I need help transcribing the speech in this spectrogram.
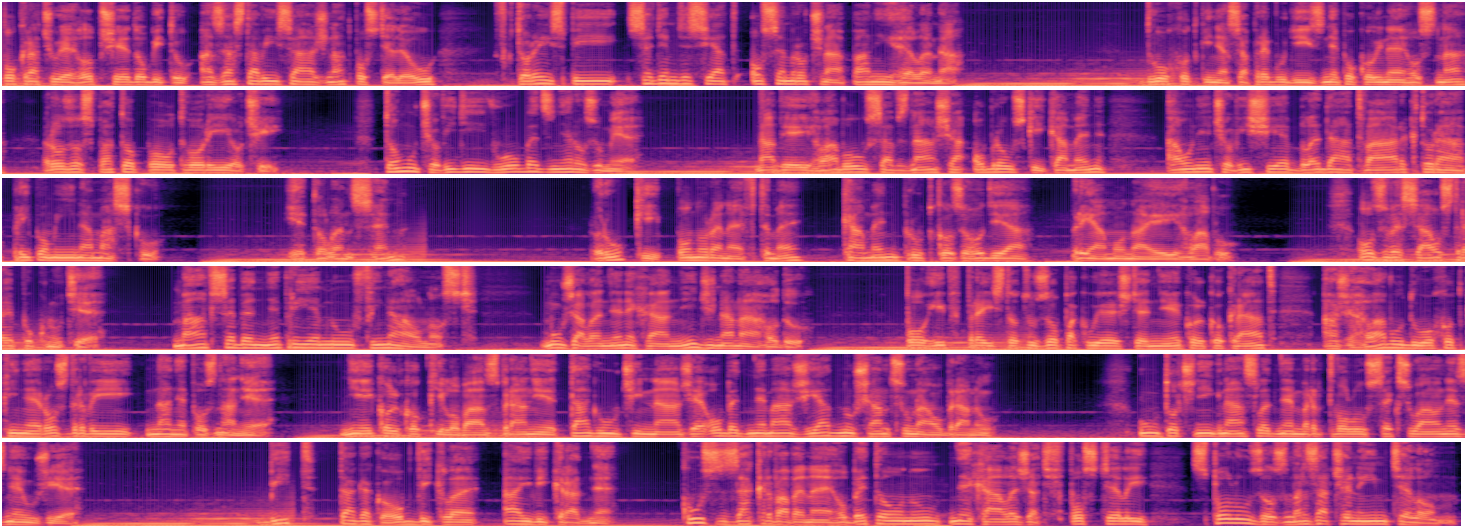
Pokračuje hlbšie do bytu a zastaví sa až nad posteľou, v ktorej spí 78-ročná pani Helena. Dôchodkyňa sa prebudí z nepokojného sna, rozospato pootvorí oči. Tomu, čo vidí, vôbec nerozumie. Nad jej hlavou sa vznáša obrovský kameň a o niečo vyššie bledá tvár, ktorá pripomína masku. Je to len sen? Ruky ponorené v tme, kameň prudko zhodia priamo na jej hlavu. Ozve sa ostré puknutie. Má v sebe nepríjemnú finálnosť. Muž ale nenechá nič na náhodu. Pohyb pre istotu zopakuje ešte niekoľkokrát, až hlavu dôchodky rozdrví na nepoznanie. Niekoľko kilová zbraň je tak účinná, že obed nemá žiadnu šancu na obranu. Útočník následne mŕtvolu sexuálne zneužije. Byt, tak ako obvykle, aj vykradne – kus zakrvaveného betónu nechá ležať v posteli spolu so zmrzačeným telom.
